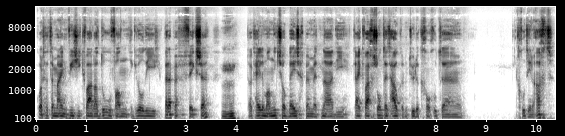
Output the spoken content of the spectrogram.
korte termijn visie qua dat doel van ik wil die prep even fixen. Dat ik helemaal niet zo bezig ben met na die. Kijk, qua gezondheid hou ik er natuurlijk gewoon goed, eh, goed in acht.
